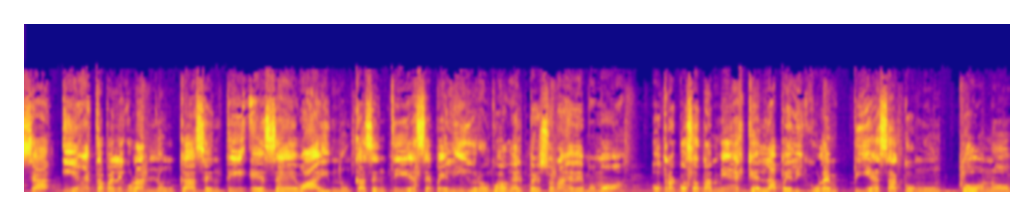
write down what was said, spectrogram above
sea, y en esta película nunca sentí ese vibe, nunca sentí ese peligro con el personaje de Momoa. Otra cosa también es que la película empieza con un tono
